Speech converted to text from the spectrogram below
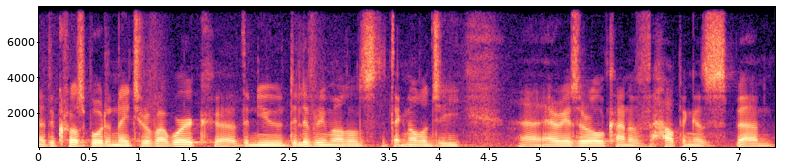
Uh, the cross-border nature of our work, uh, the new delivery models, the technology areas are all kind of helping us um,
